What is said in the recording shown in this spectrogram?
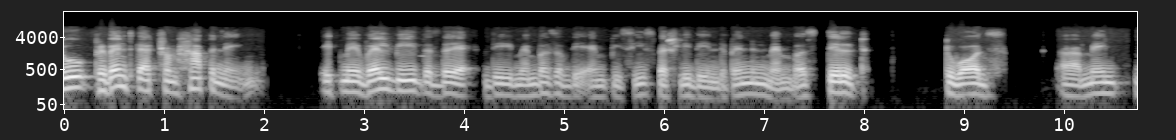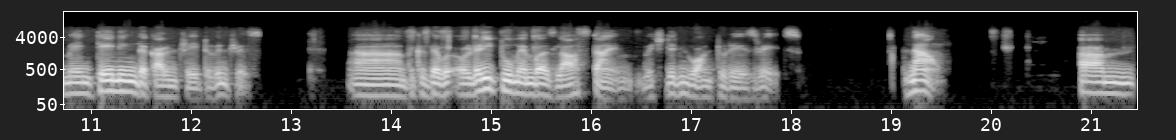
to prevent that from happening, it may well be that the, the members of the MPC, especially the independent members, tilt towards uh, main, maintaining the current rate of interest. Uh, because there were already two members last time which didn't want to raise rates. Now, um,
